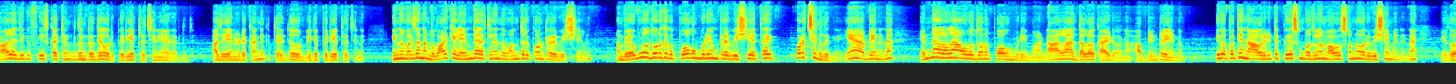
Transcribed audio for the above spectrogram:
காலேஜுக்கு ஃபீஸ் கட்டுறதுன்றதே ஒரு பெரிய பிரச்சனையாக இருந்தது. அது என்னுடைய கண்ணுக்கு தெரிஞ்ச ஒரு மிகப்பெரிய பிரச்சனை. இந்த மாதிரி தான் நம்ம வாழ்க்கையில் எந்த இடத்துலேருந்து வந்திருக்கோன்ற விஷயம் நம்ம எவ்வளோ தூரத்துக்கு போக முடியுன்ற விஷயத்தை குறைச்சிடுதுங்க. ஏன் அப்படின்னா என்னாலலாம் அவ்வளோ தூரம் போக முடியுமா? நான்லாம் அந்த அளவுக்கு ஆயிடுவேனா? அப்படின்ற எண்ணம். இதை பற்றி நான் அவர்கிட்ட பேசும்போதெல்லாம் அவர் சொன்ன ஒரு விஷயம் என்னென்னா ஏதோ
